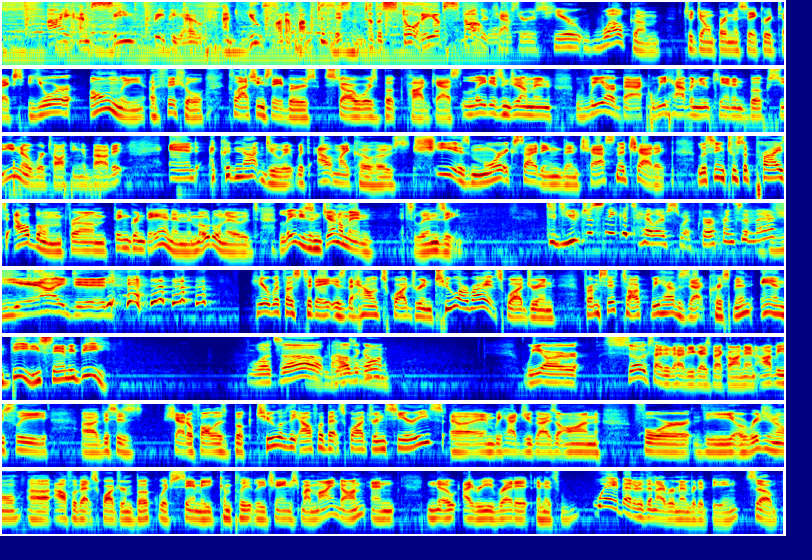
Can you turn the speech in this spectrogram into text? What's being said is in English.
I am C3PO, and you are about to listen to the story of Star Wars. Other Wars. chapters here. Welcome to Don't Burn the Sacred Text, your only official Clashing Sabers Star Wars book podcast. Ladies and gentlemen, we are back. We have a new canon book, so you know we're talking about it. And I could not do it without my co host. She is more exciting than Chasna Chaddock listening to a surprise album from Figrin D'an and the Modal Nodes. Ladies and gentlemen, it's Lindsay. Did you just sneak a Taylor Swift reference in there? Yeah, I did. Here with us today is the Hound Squadron to our Riot Squadron. From Sith Talk, we have Zach Chrisman and the Sammy B. What's up? How's it going? We are so excited to have you guys back on, and obviously, uh, this is Shadowfall is book two of the Alphabet Squadron series, uh, and we had you guys on for the original uh, Alphabet Squadron book, which Sammy completely changed my mind on. And note, I reread it, and it's way better than I remembered it being. So,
